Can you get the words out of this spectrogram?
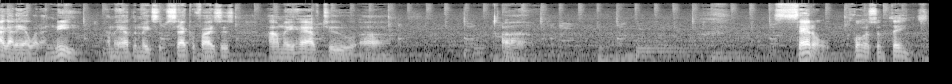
I got to have what I need. I may have to make some sacrifices. I may have to uh, uh, settle for some things.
